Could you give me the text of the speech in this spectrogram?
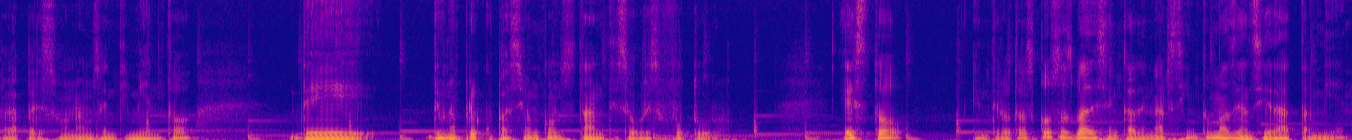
a la persona un sentimiento de, de una preocupación constante sobre su futuro. Esto, entre otras cosas, va a desencadenar síntomas de ansiedad también.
